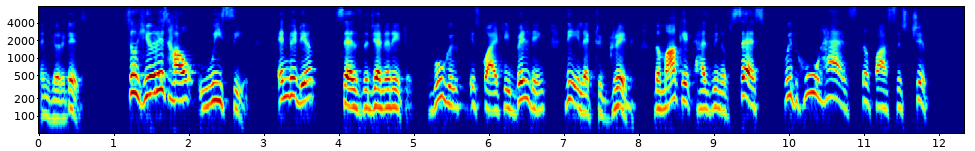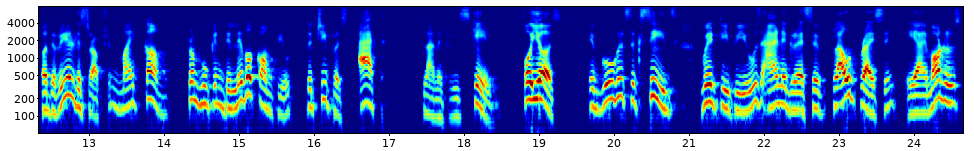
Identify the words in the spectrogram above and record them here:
And here it is. So here is how we see it. NVIDIA sells the generators. Google is quietly building the electric grid. The market has been obsessed with who has the fastest chip. But the real disruption might come from who can deliver compute the cheapest at planetary scale. For years, if Google succeeds with TPUs and aggressive cloud pricing, AI models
